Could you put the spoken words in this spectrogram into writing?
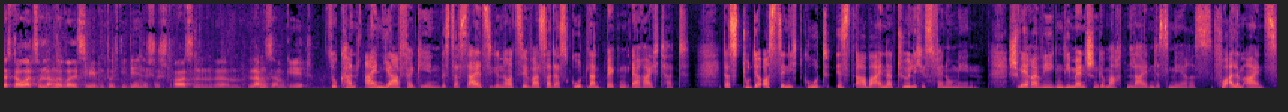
Das dauert so lange, weil es eben durch die dänischen Straßen äh, langsam geht. So kann ein Jahr vergehen, bis das salzige Nordseewasser das Gotlandbecken erreicht hat. Das tut der Ostsee nicht gut, ist aber ein natürliches Phänomen. Schwerer wiegen die menschengemachten Leiden des Meeres. Vor allem eins.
